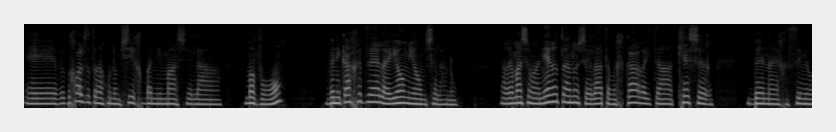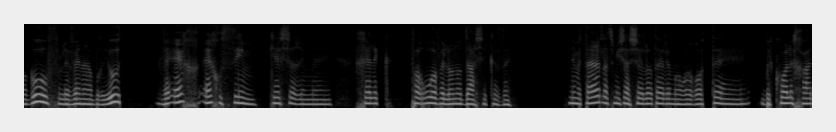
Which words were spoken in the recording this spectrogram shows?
אה, ובכל זאת אנחנו נמשיך בנימה של המבוא. וניקח את זה ליום-יום שלנו. הרי מה שמעניין אותנו, שאלת המחקר, הייתה קשר בין היחסים עם הגוף לבין הבריאות, ואיך עושים קשר עם uh, חלק פרוע ולא נודע שכזה. אני מתארת לעצמי שהשאלות האלה מעוררות uh, בכל אחד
